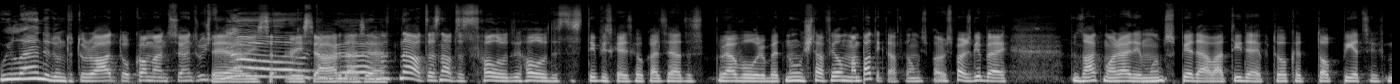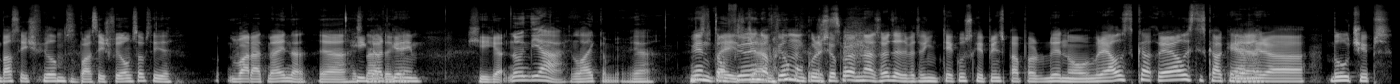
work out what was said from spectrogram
We landed, un tu tur rāda to komandu centru. viņš tur, Jā, visi- ārdās, jā. Nu, nav, tas nav tas Hollywood, Hollywood tas tipiskais kaut kāds, jā, tas bravūra, bet, nu, šī filma, man patīk tā filma vispār. Vispār es gribēju, uz nākamo raidījumu mums piedāvāt ideju par to, ka top 5 basīšu filmas. Basīšu filmas apstīties. Varētu mēģināt. Jā, es He got neteiktu. game. He got, nu, jā, laikam, jā. Viena no, Jam. filmām, kuras joprojām neesmu redzējis, bet viņi tiek uzskatīti principā par vienu no realistiskā, realistiskākajām, Jā. ir uh, Blue Chips.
